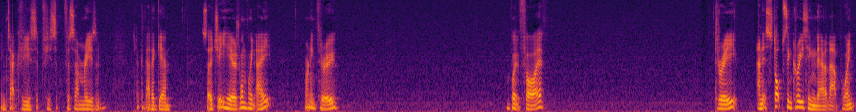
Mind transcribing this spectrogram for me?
in TAC for, some reason look at that again so G here is 1.8 running through 1.5 3 and it stops increasing there at that point. point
